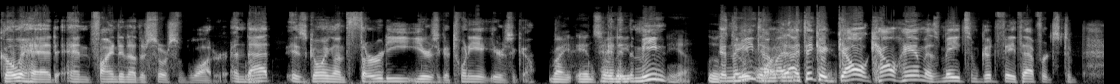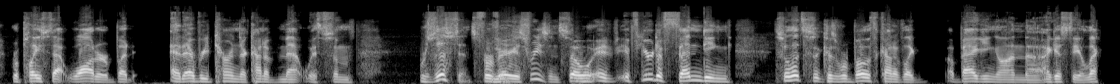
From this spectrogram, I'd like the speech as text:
go ahead and find another source of water, and right. that is going on 30 years ago, 28 years ago. Right, and so and they, in the mean, yeah, in the meantime, water, I, I, think a Cal Cal-Am has made some good faith efforts to replace that water, but at every turn they're kind of met with some resistance for various reasons. So if, if you're defending, so let's because we're both kind of like bagging on, the, I guess the elect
